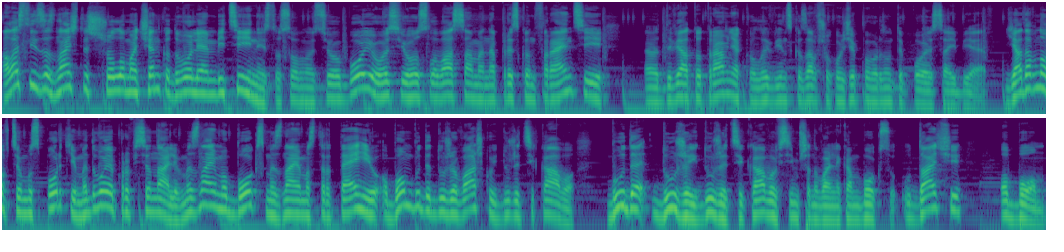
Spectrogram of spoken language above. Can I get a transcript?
Але слід зазначити, що Ломаченко доволі амбіційний стосовно цього бою. Ось його слова саме на прес-конференції. е, 9 травня, коли він сказав, що хоче повернути пояс IBF. Я давно в цьому спорті. Ми двоє професіоналів. Ми знаємо бокс, ми знаємо стратегію. Обом буде дуже важко і дуже цікаво. Буде дуже і дуже цікаво всім шанувальникам боксу. Удачі обом.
